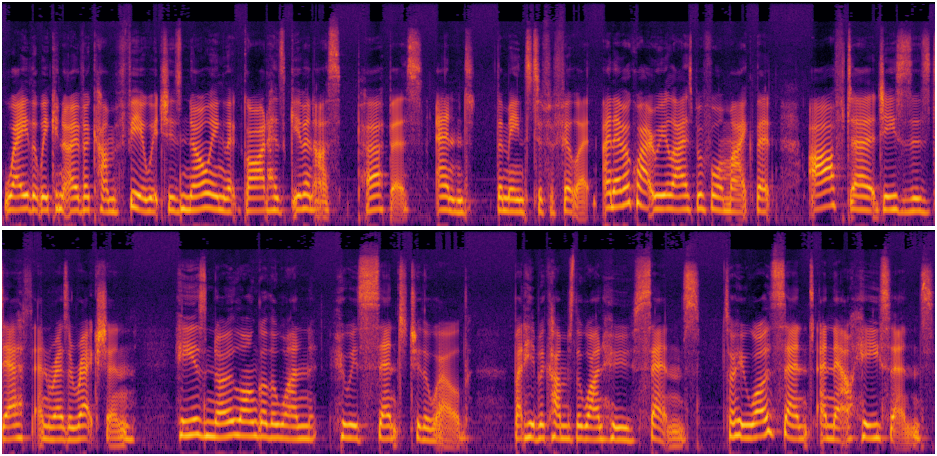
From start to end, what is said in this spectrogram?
way that we can overcome fear, which is knowing that God has given us purpose and the means to fulfill it. I never quite realized before, Mike, that after Jesus' death and resurrection, he is no longer the one who is sent to the world, but he becomes the one who sends. So he was sent and now he sends.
